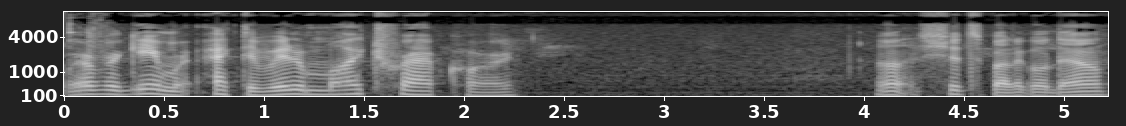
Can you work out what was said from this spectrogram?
Wherever gamer activated my trap card. Oh, shit's about to go down.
